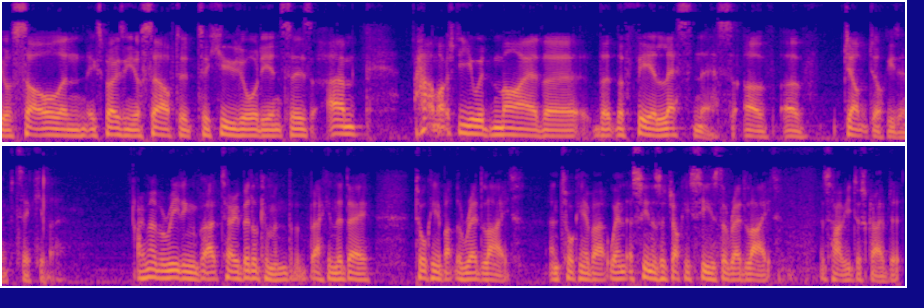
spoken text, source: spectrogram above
your soul and exposing yourself to, to huge audiences. Um, how much do you admire the, the, the fearlessness of, of jump jockeys in particular? I remember reading about Terry Biddlecombe back in the day, talking about the red light and talking about when, as soon as a jockey sees the red light, that's how he described it.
